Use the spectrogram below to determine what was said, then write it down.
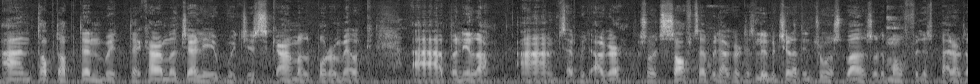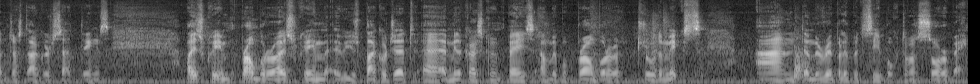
and topped up then with the caramel jelly, which is caramel, buttermilk, uh, vanilla, and set with agar. So it's soft set with agar. There's a little bit gelatin through as well, so the mouthfeel is better than just agar set things ice cream, brown butter ice cream. We use Pacojet uh, milk ice cream base and we put brown butter through the mix and then we ripple it with sea buckthorn sorbet.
